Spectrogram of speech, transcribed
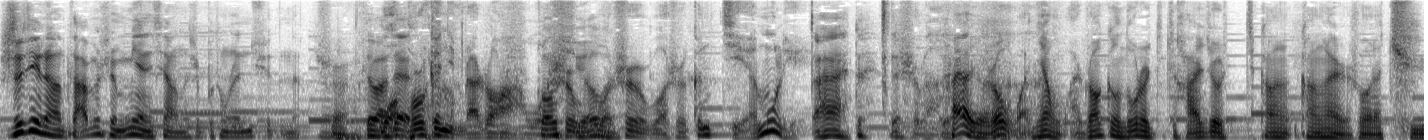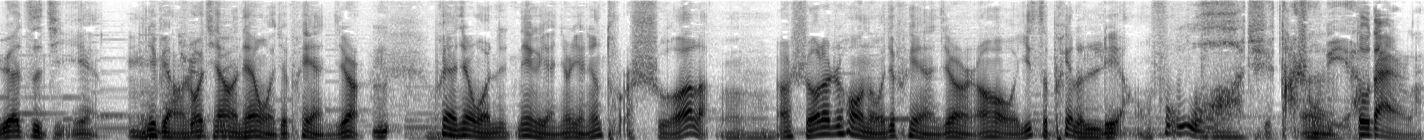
实际上咱们是面向的是不同人群的，是对吧？我不是跟你们这儿装啊，我是我是我是跟节目里哎，对对是吧？还有有时候我你看我装更多的还是就是刚刚开始说的取悦自己。你比方说前两天我去配眼镜，配眼镜我那那个眼镜眼镜腿儿折了，然后折了之后呢，我就配眼镜，然后我一次配了两副，我去大手笔啊！都戴上了，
